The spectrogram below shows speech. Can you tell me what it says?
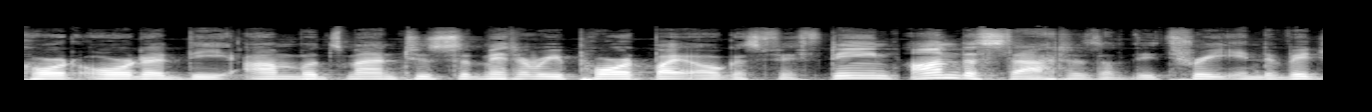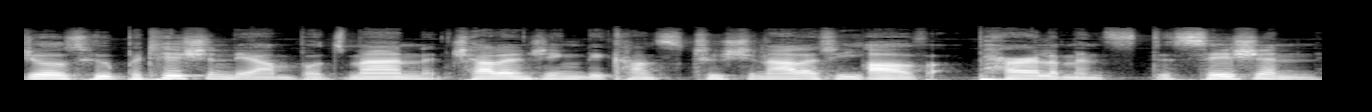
Court ordered the Ombudsman to submit a report by August 15 on the status of the three individuals who petitioned the Ombudsman challenging the constitutionality of Parliament's decision.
